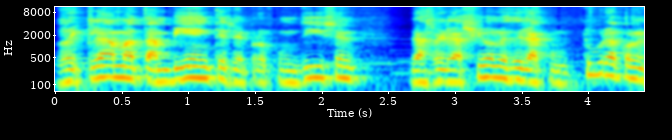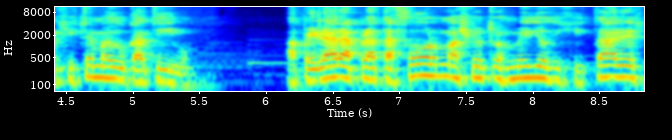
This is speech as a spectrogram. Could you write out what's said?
reclama también que se profundicen las relaciones de la cultura con el sistema educativo, apelar a plataformas y otros medios digitales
